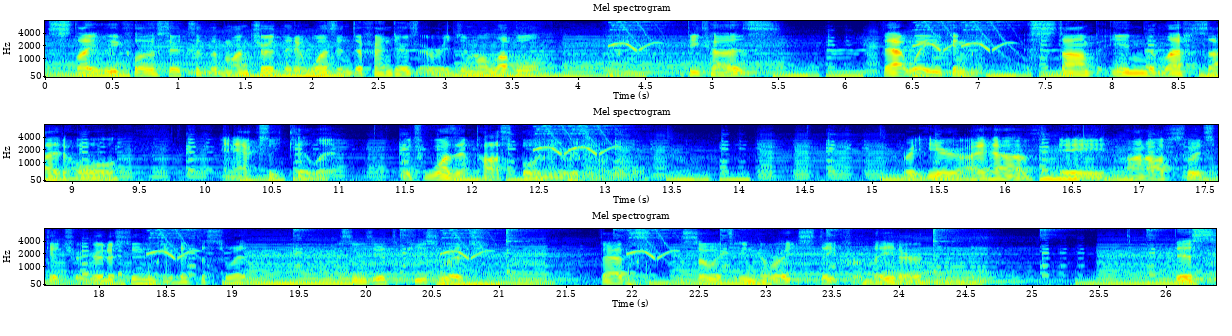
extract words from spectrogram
slightly closer to the Muncher than it was in Defender's original level, because that way you can stomp in the left side hole and actually kill it, which wasn't possible in the original level. Right here, I have a on-off switch get triggered as soon as you hit the switch. As soon as you hit the P switch, that's so it's in the right state for later. This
